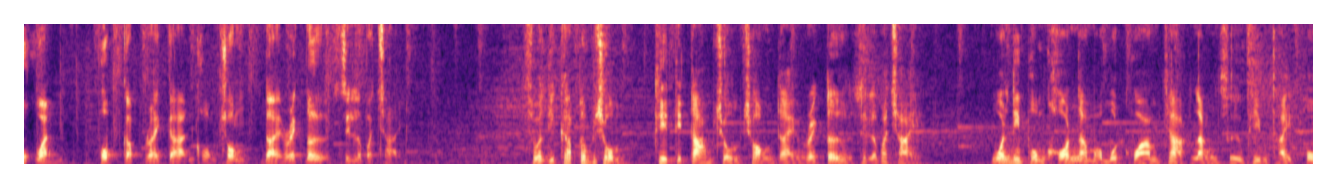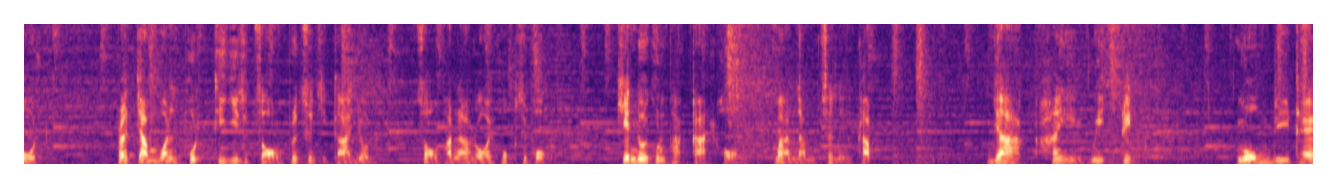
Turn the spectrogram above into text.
ทุกวันพบกับรายการของช่อง Director ศิลปชัย สวัสดีครับท่านผู้ชมที่ติดตามชมช่อง Director ศิลปชัย วันนี้ผมขอนำเอาบทความจากหนังสือพิมพ์ไทยโพสต์ ประจำวันพุธที่ 22 พฤศจิกายน 2566 เขียนโดยคุณผักกาดหอมมานำเสนอครับ อยากให้วิกฤต งงดีแท้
